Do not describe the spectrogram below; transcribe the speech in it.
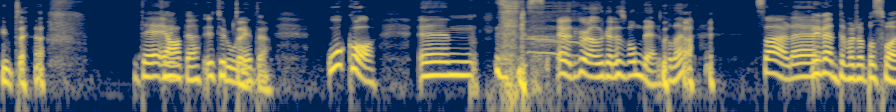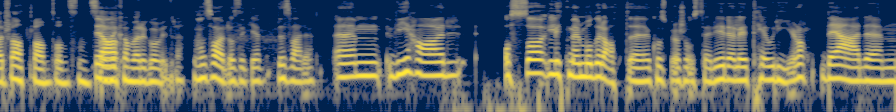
Tenkte jeg. Det, ja, utrolig. Tenkte jeg. OK. Um, jeg vet ikke hvordan jeg skal respondere på det. Så er det Vi venter fortsatt på svar fra Atle Antonsen, så Ja. vi kan bare gå videre. Han svarer oss ikke, dessverre. Um, vi har også litt mer moderate konspirasjonsteorier, eller teorier, da. Det er um,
